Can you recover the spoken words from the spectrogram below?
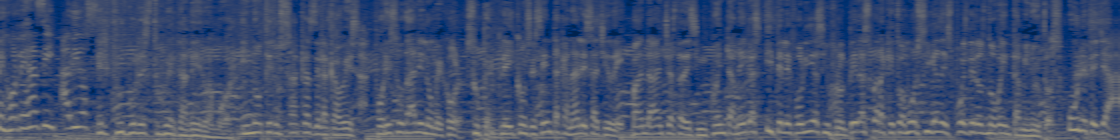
Mejor deja así. Adiós. El fútbol es tu verdadero amor y no te lo sacas de la cabeza. Por eso dale lo mejor. Superplay con 60 canales HD, banda ancha hasta de 50 megas y telefonía sin fronteras para que tu amor siga después de los 90 minutos. Únete ya.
